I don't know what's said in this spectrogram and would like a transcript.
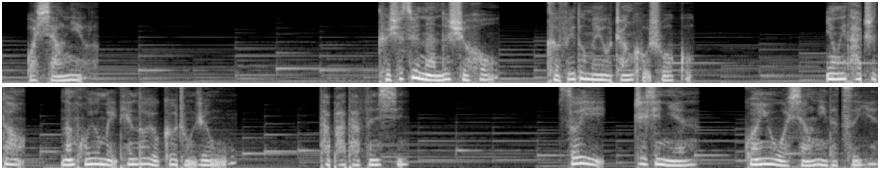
“我想你了”？可是最难的时候，可菲都没有张口说过，因为她知道男朋友每天都有各种任务，她怕他分心。所以这些年，关于“我想你”的字眼，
